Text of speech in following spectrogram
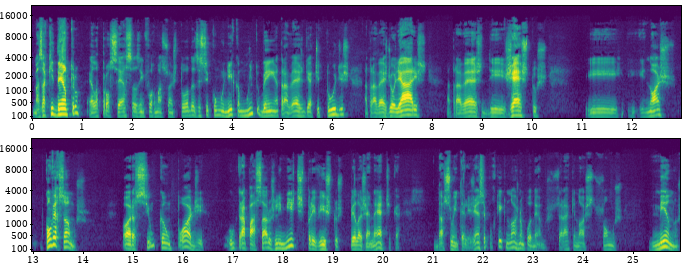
Mas aqui dentro ela processa as informações todas e se comunica muito bem através de atitudes, através de olhares, através de gestos. E, e nós conversamos. Ora, se um cão pode ultrapassar os limites previstos pela genética, da sua inteligência, por que, que nós não podemos? Será que nós somos menos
